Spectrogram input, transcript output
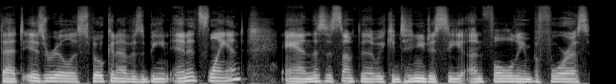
that Israel is spoken of as being in its land. And this is something that we continue to see unfolding before us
